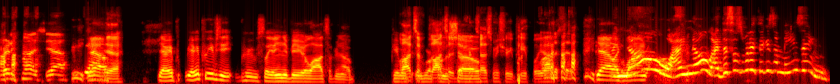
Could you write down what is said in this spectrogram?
pretty much. Yeah. yeah. Yeah. yeah. We, yeah, we previously previously interviewed lots of you know people Lots of lots of show. different Sesame Street people. Yeah. lot of stuff. yeah, I like one. know, I know. I, this is what I think is amazing.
